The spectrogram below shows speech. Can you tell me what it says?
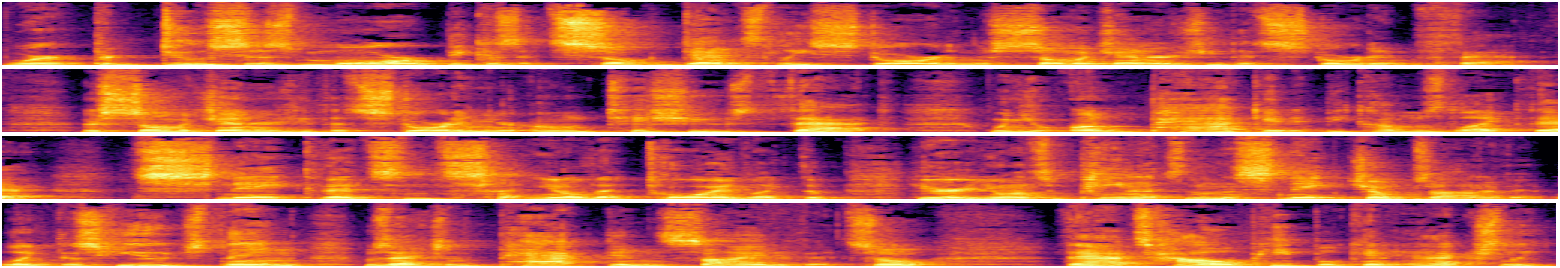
where it produces more because it's so densely stored and there's so much energy that's stored in fat. There's so much energy that's stored in your own tissues that when you unpack it, it becomes like that snake that's inside, you know, that toy, like the, here, you want some peanuts and the snake jumps out of it. Like this huge thing was actually packed inside of it. So that's how people can actually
